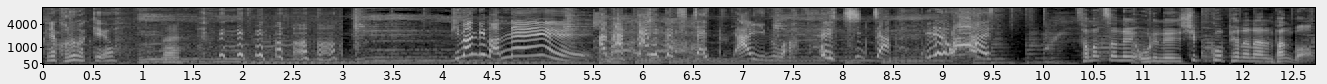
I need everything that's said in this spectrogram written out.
그냥 걸어갈게요. 네. 비만 비 맞네. 아 맞다니까 진짜. 아 이리 와. 빨리 진짜. 이리 와. 사막산을 오르는 쉽고 편안한 방법.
